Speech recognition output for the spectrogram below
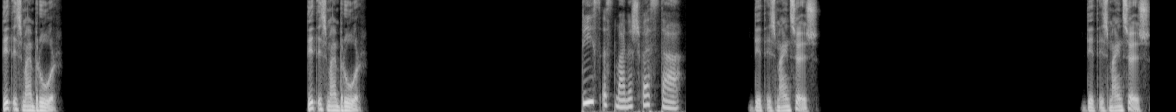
Dit is mijn broer. Dit is mijn broer. Dies ist meine Schwester. Dit is mijn zus. Dit is mijn zus.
